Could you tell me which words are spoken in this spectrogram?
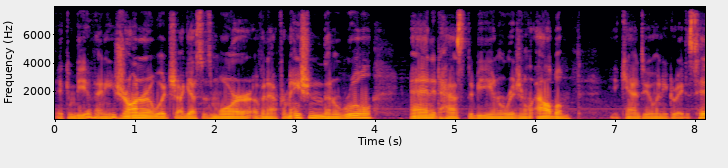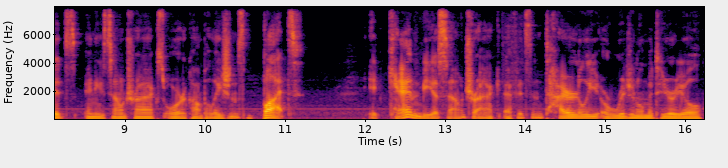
It can be of any genre, which I guess is more of an affirmation than a rule, and it has to be an original album. You can't do any greatest hits, any soundtracks, or compilations, but it can be a soundtrack if it's entirely original material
